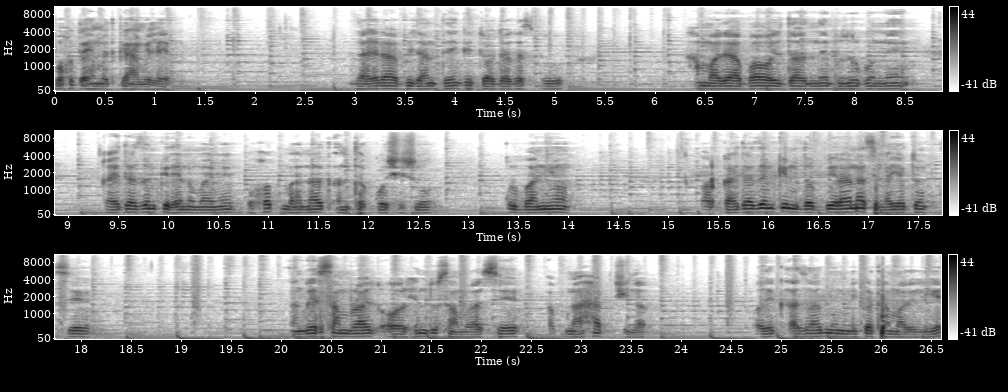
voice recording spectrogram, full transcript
بہت اہمیت کے حامل ہے۔ ظاہرہ آپ بھی جانتے ہیں کہ چودہ اگست کو ہمارے آبا و اجداد نے، بزرگوں نے قائد اعظم کی رہنمائی میں بہت محنت، انتھک کوششوں، قربانیوں اور قائد اعظم کی مدبرانہ صلاحیتوں سے انگریز سامراج اور ہندو سامراج سے اپنا حق چھینا اور ایک آزاد مملکت ہمارے لیے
